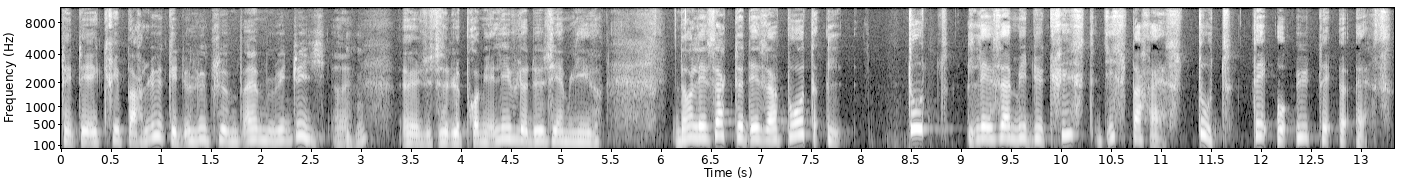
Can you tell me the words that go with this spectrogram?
été écrits par Luc et Luc lui-même lui dit. Hein. Mhm. Euh, le premier livre, le deuxième livre. Dans les actes des apôtres, toutes les amies du Christ disparaissent. Toutes. T-O-U-T-E-S.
